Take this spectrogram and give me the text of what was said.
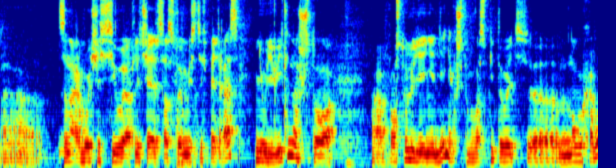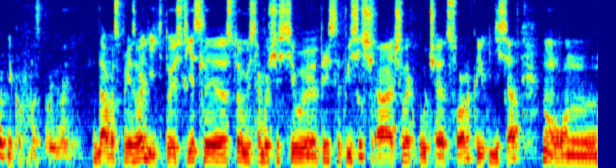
э, цена рабочей силы отличается от стоимости в 5 раз, неудивительно, что а, просто у людей нет денег, чтобы воспитывать э, новых работников. Воспроизводить. Да, воспроизводить. То есть, если стоимость рабочей силы 300 тысяч, а человек получает 40 или 50, ну, он э,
